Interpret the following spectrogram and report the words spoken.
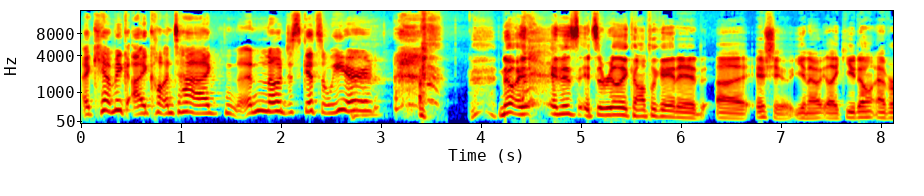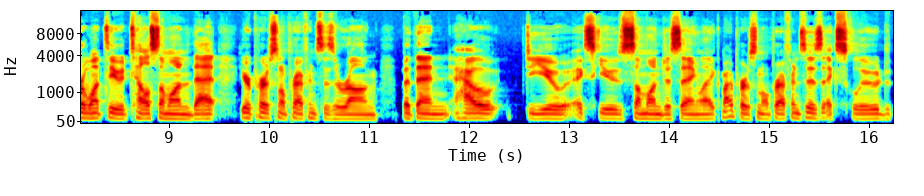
I can't make eye contact. and I don't know, it just gets weird. No, it, it is. It's a really complicated uh, issue. You know, like you don't ever want to tell someone that your personal preferences are wrong, but then how do you excuse someone just saying like my personal preferences exclude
